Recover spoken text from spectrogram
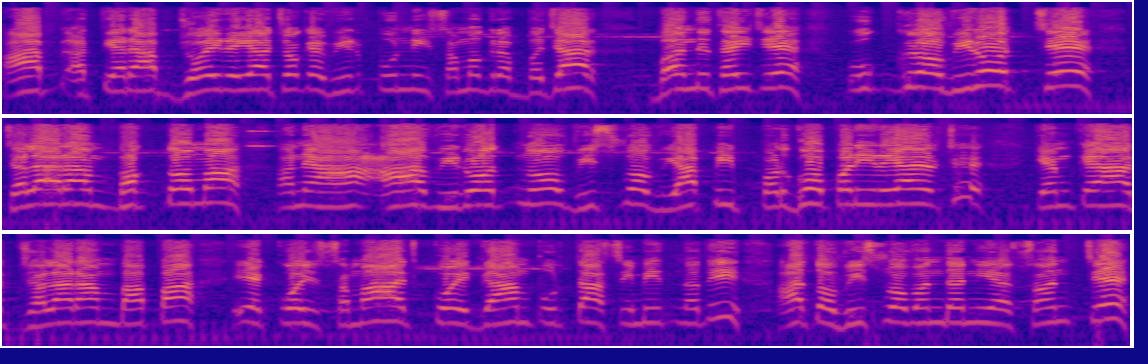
આપ અત્યારે આપ જોઈ રહ્યા છો કે વીરપુરની સમગ્ર બજાર બંધ થઈ છે. ઉગ્ર વિરોધ છે જલારામ ભક્તોમાં અને આ આ વિરોધનો વિશ્વવ્યાપી પડઘો પડી રહ્યા છે. કેમ કે આ જલારામ બાપા એ કોઈ સમાજ, કોઈ ગામ પૂરતા સીમિત નથી. આ તો વિશ્વ વંદનીય સંત છે.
